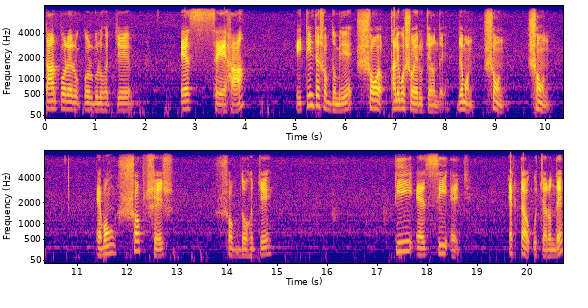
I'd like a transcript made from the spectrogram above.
তারপরের অক্ষরগুলো হচ্ছে এস সে হা এই তিনটা শব্দ মিলিয়ে স তালিব স এর উচ্চারণ দেয়। যেমন, শোন শোন। এবং সবশেষ শব্দ হচ্ছে টি এস সি এইচ একটা উচ্চারণ দেয়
